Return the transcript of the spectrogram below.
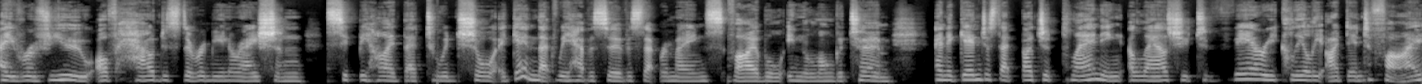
a review of how does the remuneration sit behind that to ensure again that we have a service that remains viable in the longer term. And again, just that budget planning allows you to very clearly identify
